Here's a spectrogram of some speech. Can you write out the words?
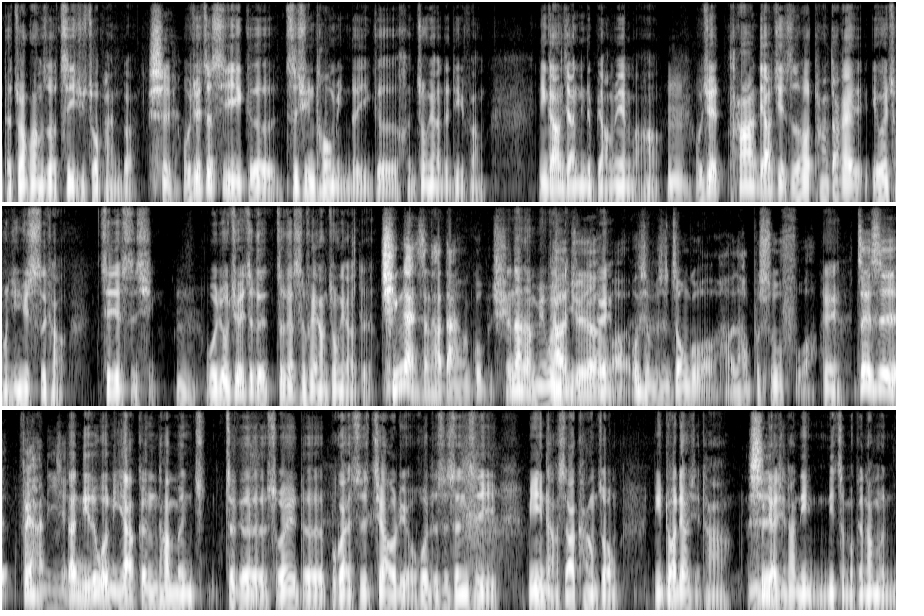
的状况之后，自己去做判断。是，我觉得这是一个资讯透明的一个很重要的地方。你刚刚讲你的表面嘛，哈，嗯，我觉得他了解之后，他大概也会重新去思考。这些事情，嗯，我我觉得这个这个是非常重要的。情感上他当然会过不去，那倒没问题。他会觉得，哦，为什么是中国，好好不舒服哦。对，这个是非常理解。那你如果你要跟他们这个所谓的不管是交流，或者是甚至于民进党是要抗中，你都要了解他。你不了解他，你你怎么跟他们？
